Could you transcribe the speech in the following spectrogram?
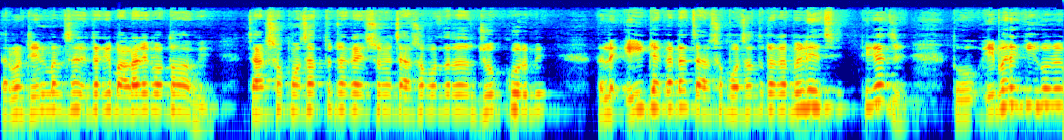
তারপর টেন পার্সেন্ট এটাকে বাড়ালে কত হবে? চারশো পঁচাত্তর টাকা এর সঙ্গে চারশো পঁচাত্তর যোগ করবে। তাহলে এই টাকাটা চারশো পঁচাত্তর টাকা বেড়েছে, ঠিক আছে? তো এবারে কি করবে?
